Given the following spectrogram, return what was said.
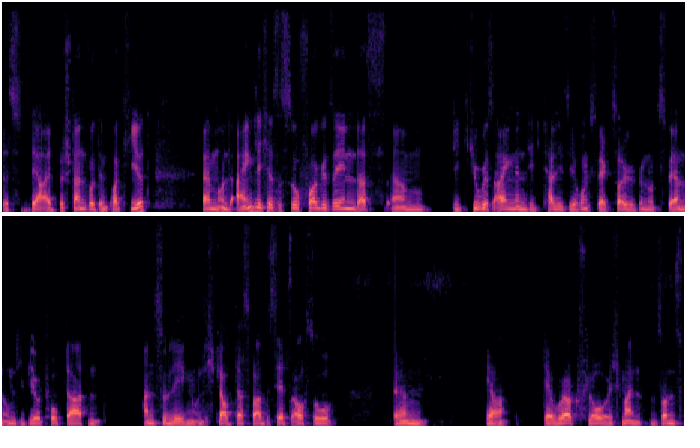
das, der Altbestand wird importiert ähm, und eigentlich ist es so vorgesehen, dass ähm, die QGIS eigenen Digitalisierungswerkzeuge genutzt werden, um die Biotopdaten anzulegen. Und ich glaube, das war bis jetzt auch so ähm, ja, der Workflow. Ich meine, sonst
